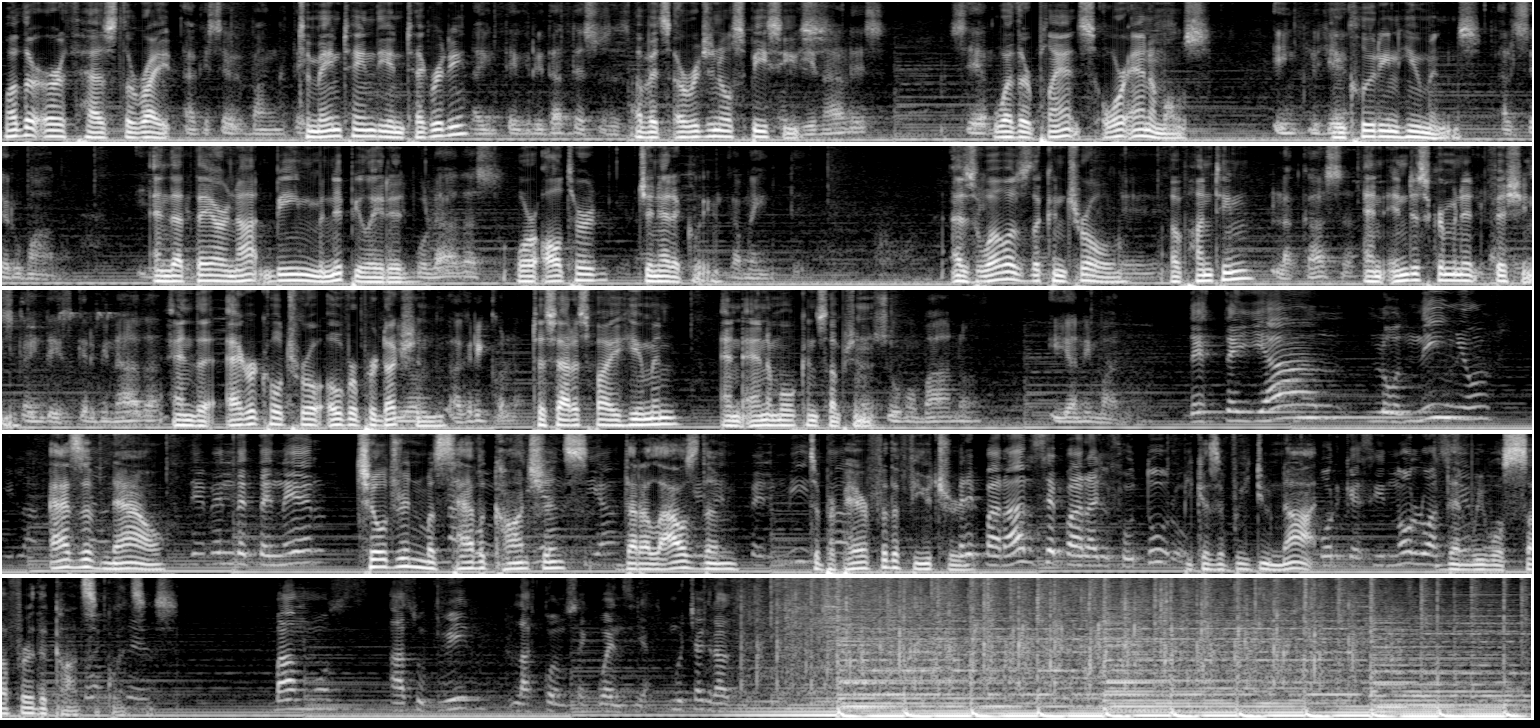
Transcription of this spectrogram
Mother Earth has the right to maintain the integrity of its original species, whether plants or animals, including humans, and that they are not being manipulated or altered genetically, as well as the control of hunting and indiscriminate fishing, and the agricultural overproduction to satisfy human and animal consumption. As of now, children must have a conscience that allows them to prepare for the future because if we do not, then we will suffer the consequences. Vamos a sufrir las consecuencias. Muchas gracias.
